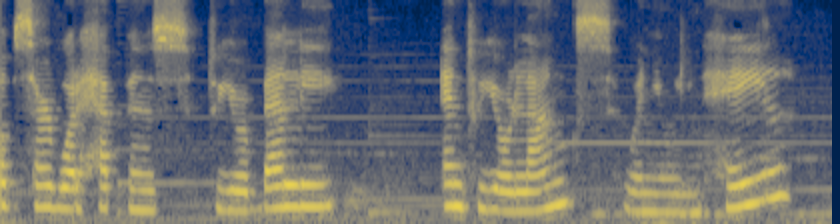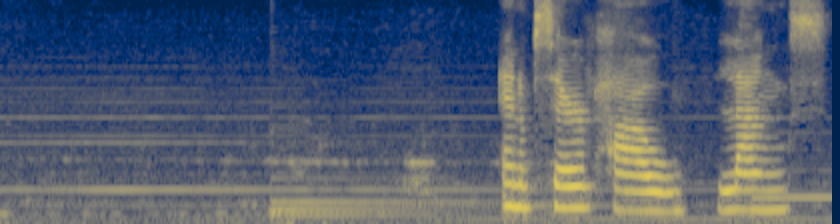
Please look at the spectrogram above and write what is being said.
Observe what happens to your belly and to your lungs when you inhale. And observe how lungs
